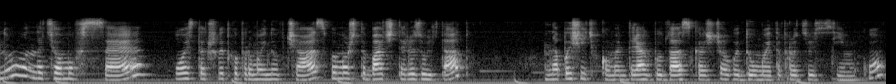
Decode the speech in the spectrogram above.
Ну, на цьому все. Ось так швидко промайнув час. Ви можете бачити результат. Напишіть в коментарях, будь ласка, що ви думаєте про цю сімку.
